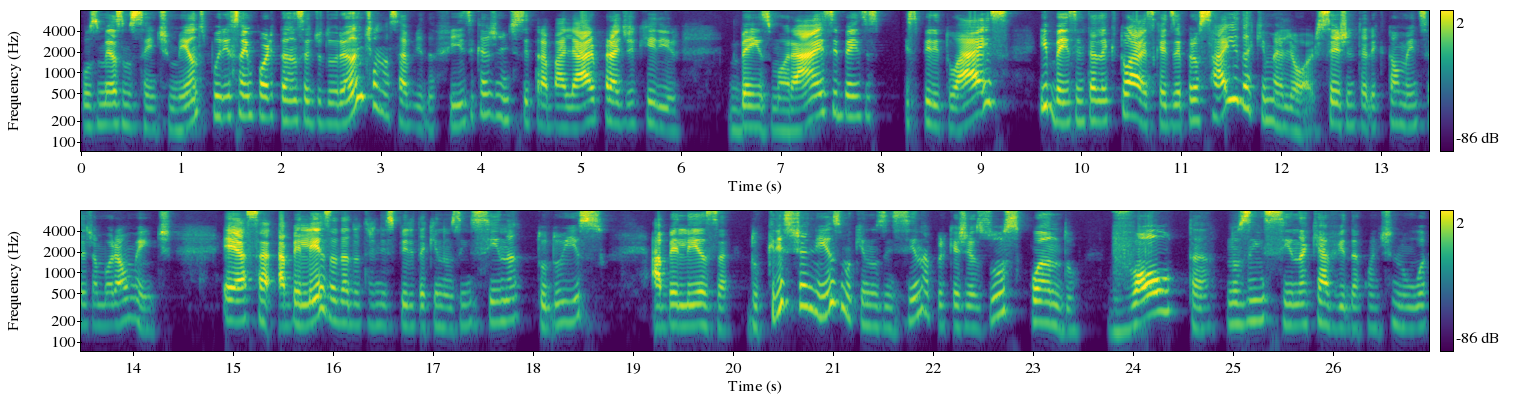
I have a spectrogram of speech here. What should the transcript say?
os mesmos sentimentos, por isso a importância de durante a nossa vida física a gente se trabalhar para adquirir bens morais e bens espirituais e bens intelectuais, quer dizer, para eu sair daqui melhor, seja intelectualmente, seja moralmente. É essa a beleza da doutrina espírita que nos ensina tudo isso a beleza do cristianismo que nos ensina, porque Jesus, quando volta, nos ensina que a vida continua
